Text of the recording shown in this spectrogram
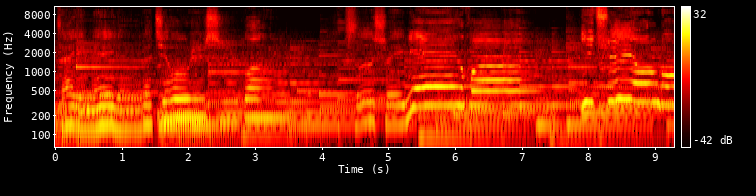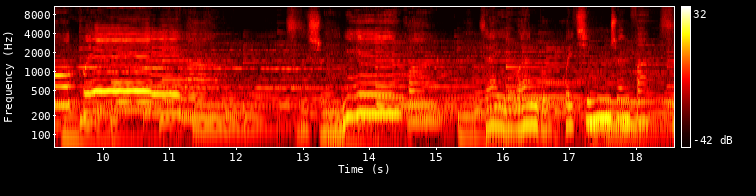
再也没有了旧日时光。似水年华，一去永不回啊！似水年华，再也挽不回青春发丝。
